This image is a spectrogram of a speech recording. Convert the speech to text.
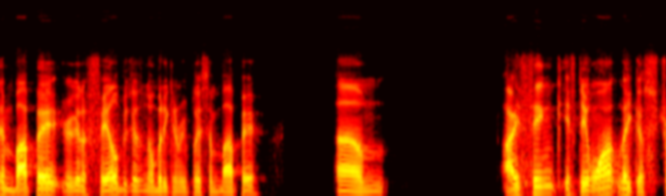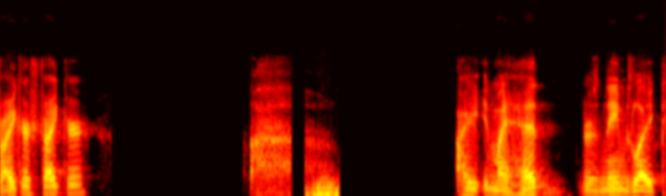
Mbappe, you're gonna fail because nobody can replace Mbappe. Um, I think if they want like a striker, striker, I in my head there's names like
